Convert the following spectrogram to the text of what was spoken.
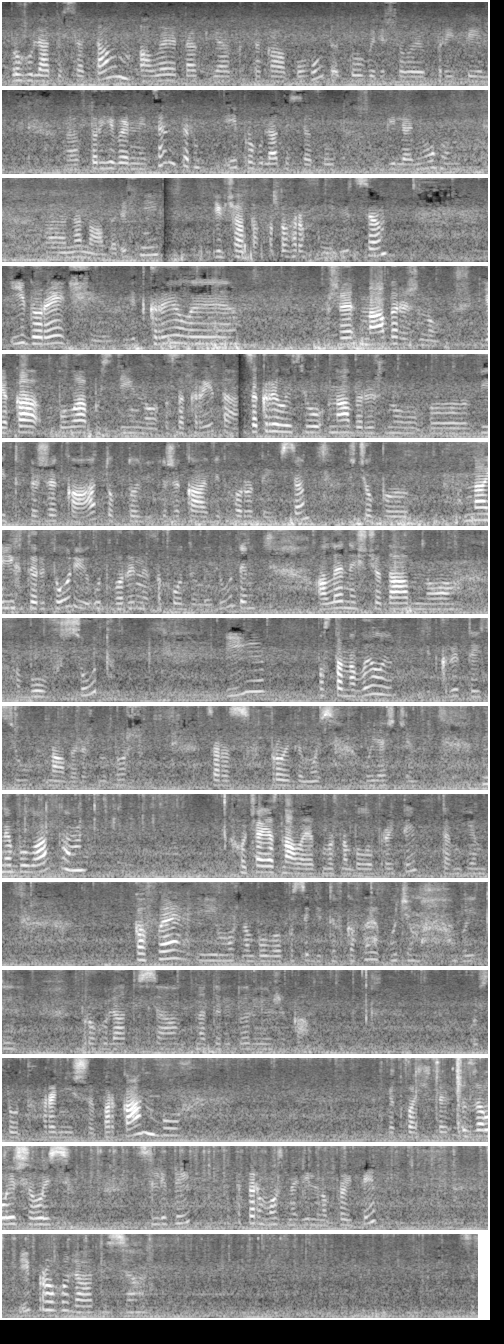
прогулятися там, але так як така погода, то вирішили прийти в торгівельний центр і прогулятися тут біля нього на набережній. Дівчата фотографуються. І, до речі, відкрили вже набережну, яка була постійно закрита. Закрили цю набережну е, від ЖК, тобто ЖК відгородився, щоб е, на їх територію у двори не заходили люди. Але нещодавно був суд і постановили відкрити цю набережну. Тож зараз пройдемось, бо я ще не була там. Хоча я знала, як можна було пройти. Там є кафе, і можна було посидіти в кафе, а потім вийти прогулятися на територію ЖК. Ось тут раніше паркан був. Як бачите, залишились сліди. Тепер можна вільно пройти і прогулятися.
